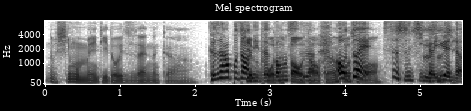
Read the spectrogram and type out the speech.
那新闻媒体都一直在那个啊。可是他不知道你的公司啊，哦，对，四十几个月的，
